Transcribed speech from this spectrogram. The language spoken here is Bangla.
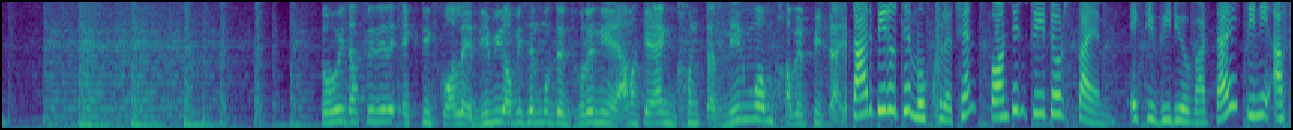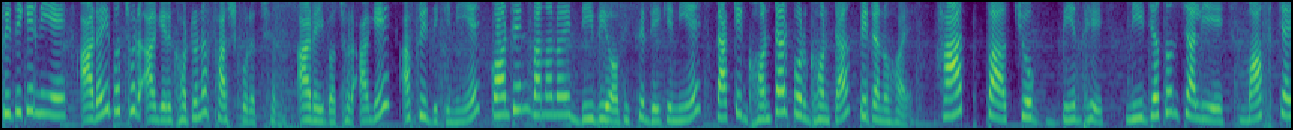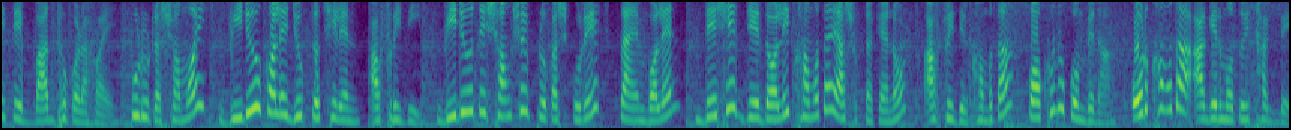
তহিদ আফ্রিদির একটি কলে ডিবি অফিসের মধ্যে ধরে নিয়ে আমাকে এক ঘণ্টা নির্মম ভাবে পিটায়। তার বিরুদ্ধে মুখ খুলেছেন কন্টেন্ট ক্রিয়েটর সায়েম। একটি ভিডিও বার্তায় তিনি আফ্রিদিকে নিয়ে আড়াই বছর আগের ঘটনা ফাঁস করেছেন। আড়াই বছর আগে আফ্রিদিকে নিয়ে কন্টেন্ট বানানোয় ডিবি অফিসে ডেকে নিয়ে তাকে ঘণ্টার পর ঘণ্টা পেটানো হয়। হাত, পা, চোখ বেঁধে নির্যাতন চালিয়ে মাফ চাইতে বাধ্য করা হয়। পুরোটা সময় ভিডিও কলে যুক্ত ছিলেন আফ্রিদি। ভিডিওতে সংশয় প্রকাশ করে সায়েম বলেন, দেশের যে দলই ক্ষমতায় আসুক না কেন, আফ্রিদির ক্ষমতা কখনো কমবে না। ওর ক্ষমতা আগের মতোই থাকবে।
